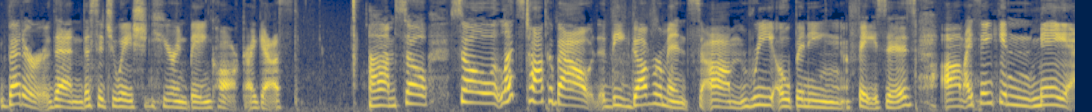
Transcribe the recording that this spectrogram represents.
better than the situation here in Bangkok, I guess. Um, so, so let's talk about the government's um, reopening phases. Um, I think in May,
